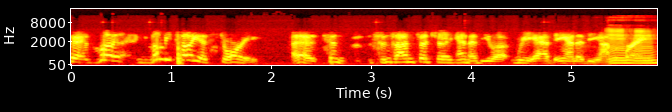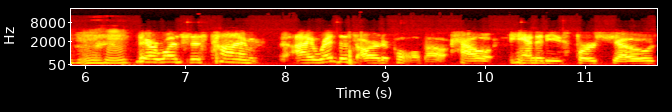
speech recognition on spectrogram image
let, let me tell you a story. Uh, since since I'm such an Hannity, we add the Hannity on the brain. Mm-hmm. There was this time I read this article about how Hannity's first shows,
